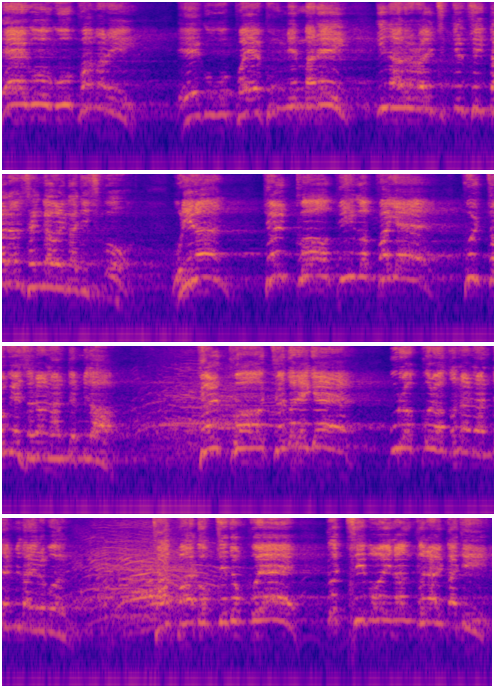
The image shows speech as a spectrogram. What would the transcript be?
애국 우파만이 애국 우파의 국민만이 이 나라를 지킬 수 있다는 생각을 가지시고 우리는 결코 비겁하게 굴쪽에서는 안 됩니다. 결코 저들에게 무릎 꿇어서는 안안 됩니다, 여러분. 좌파 독재 정부의 끝이 보이는 그날까지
